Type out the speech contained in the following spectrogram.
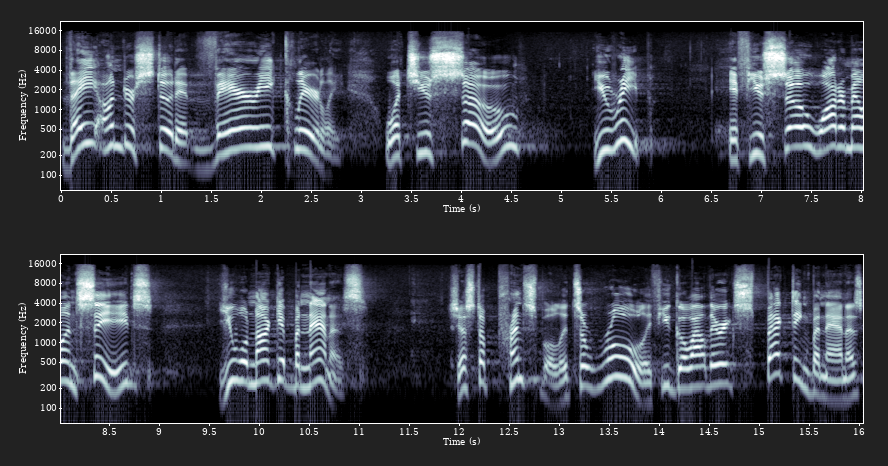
They understood it very clearly. What you sow, you reap. If you sow watermelon seeds, you will not get bananas. It's just a principle, it's a rule. If you go out there expecting bananas,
